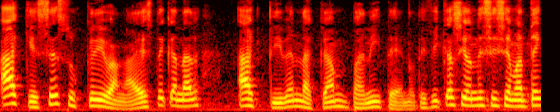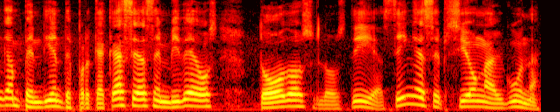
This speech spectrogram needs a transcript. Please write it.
a que se suscriban a este canal activen la campanita de notificaciones y se mantengan pendientes porque acá se hacen videos todos los días, sin excepción alguna.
